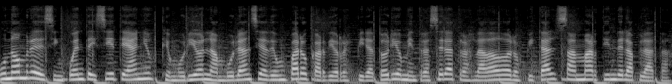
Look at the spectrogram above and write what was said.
un hombre de 57 años que murió en la ambulancia de un paro cardiorrespiratorio mientras era trasladado al Hospital San Martín de la Plata.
